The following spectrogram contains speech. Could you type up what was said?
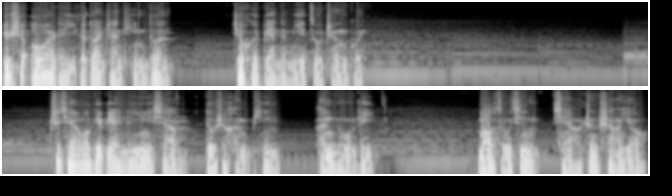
于是，偶尔的一个短暂停顿，就会变得弥足珍贵。之前我给别人的印象都是很拼、很努力，卯足劲想要争上游。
